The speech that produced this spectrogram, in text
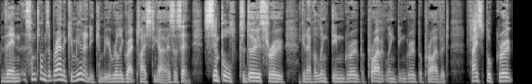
then sometimes a branded community can be a really great place to go. As I said, simple to do through, you can have a LinkedIn group, a private LinkedIn group, a private Facebook group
